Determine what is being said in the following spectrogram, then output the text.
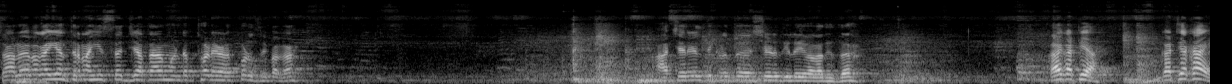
चालू आहे बघा यंत्रणा ही सज्ज आता मंडप थोड्या वेळात पडतोय बघा. आचार्याला तिकडं शेड दिलंय बघा तिथं. काय गाठ्या गाठ्या काय?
